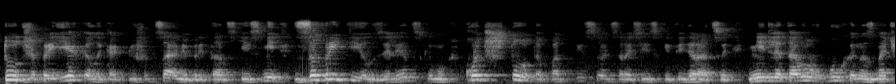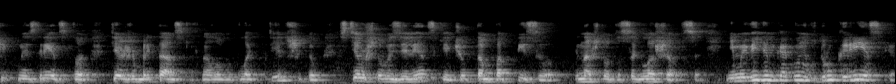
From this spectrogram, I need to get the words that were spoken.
Тут же приехал и, как пишут сами британские СМИ, запретил Зеленскому хоть что-то подписывать с Российской Федерацией. Не для того вбуханы значительные средства тех же британских налогоплательщиков с тем, чтобы Зеленский что-то там подписывал и на что-то соглашался. И мы видим, как он вдруг резко,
